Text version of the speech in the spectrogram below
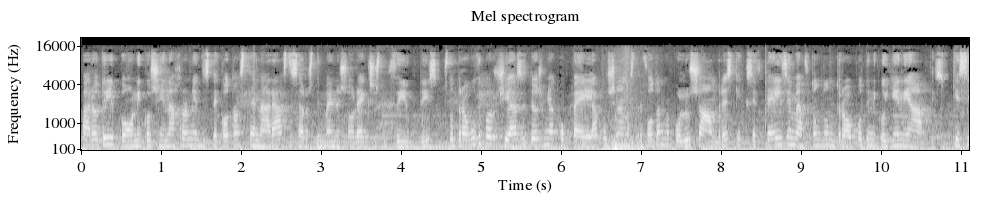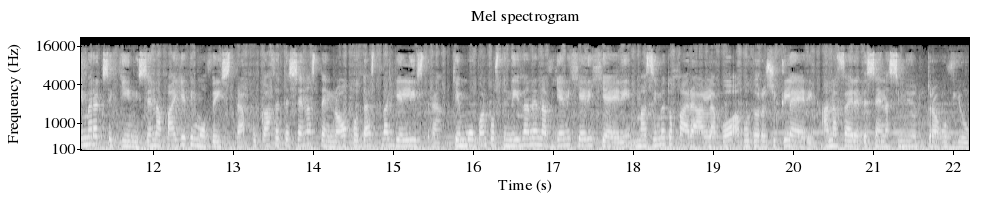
Παρότι λοιπόν η 29χρονη αντιστεκόταν στεναρά στις αρρωστημένες ορέξει του θείου της, στο τραγούδι παρουσιάζεται ως μια κοπέλα που συναναστρεφόταν με πολλούς άνδρες και ξεφτέλιζε με αυτόν τον τρόπο την οικογένειά της. Και σήμερα ξεκίνησε να πάει για τη μοδίστρα που κάθεται σε ένα στενό κοντά στη Βαγγελίστρα και μου είπαν πως την είδανε να βγαίνει χέρι-χέρι μαζί με το χαράλαμπο από το Ροζικλέρι, αναφέρεται σε ένα σημείο του τραγουδιού.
